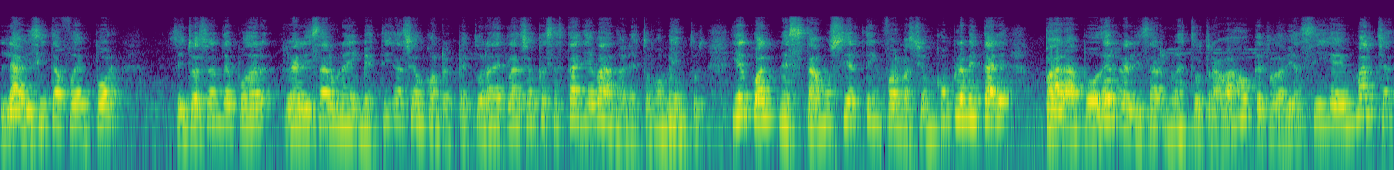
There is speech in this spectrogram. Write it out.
la visita fue por situación de poder realizar una investigación con respecto a una declaración que se está llevando en estos momentos y el cual necesitamos cierta información complementaria para poder realizar nuestro trabajo que todavía sigue en marcha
